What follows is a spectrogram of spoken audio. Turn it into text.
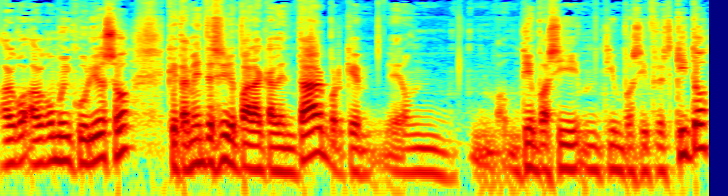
algo, algo muy curioso que también te sirve para calentar porque era un, tiempo así un tiempo así fresquito.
